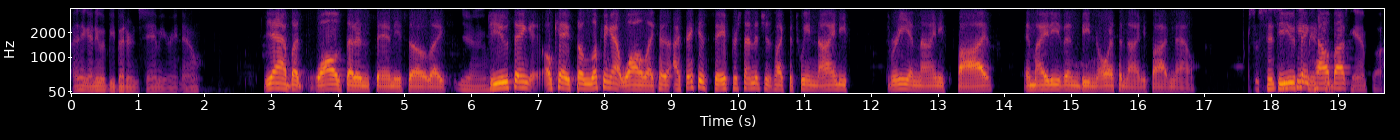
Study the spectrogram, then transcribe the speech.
I think any would be better than Sammy right now. Yeah, but Woll's better than Sammy. So, like, Yeah. do you think? Okay, so looking at Woll, like, uh, I think his save percentage is like between ninety-three and ninety-five. It might even be north of ninety-five now. So since Do he you came think in from Tampa,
